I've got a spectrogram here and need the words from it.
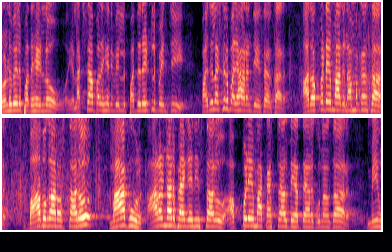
రెండు వేల పదిహేడులో లక్షా పదిహేను వేలు పది రెట్లు పెంచి పది లక్షలు పరిహారం చేశారు సార్. అదొక్కటే మాకు నమ్మకం సార్. బాబు గారు వస్తారు మాకు ఆర్ఎన్ఆర్ ప్యాకేజ్ ఇస్తారు. అప్పుడే మా కష్టాలు తీరుతాయి అనుకున్నాం సార్. మేము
